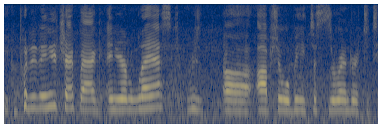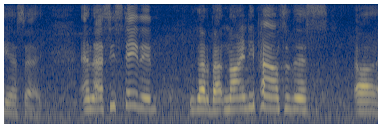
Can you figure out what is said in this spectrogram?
you can put it in your check bag and your last uh, option will be to surrender it to TSA. And as he stated, we got about 90 pounds of this uh,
